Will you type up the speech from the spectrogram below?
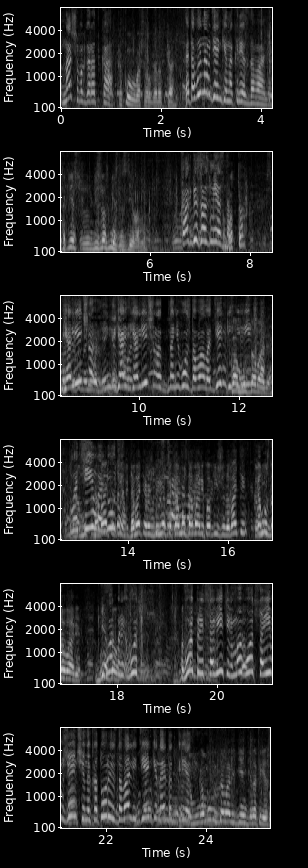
нашего городка. Какого вашего городка? Это вы нам деньги на крест давали? Это крест безвозмездно сделан. Как безвозмездно? Вот так. Я лично, я, я лично на него сдавала деньги кому и лично сдавали? платила давайте, людям. Давайте разберемся, кому сдавали поближе. Давайте, кому сдавали? Где вот, сдавали? При, вот, вот представитель, мы вот стоим женщины, которые сдавали деньги на этот крест. Кому вы сдавали деньги на крест?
